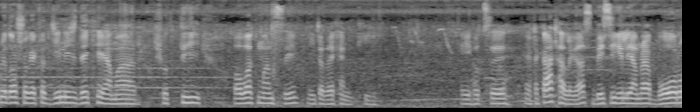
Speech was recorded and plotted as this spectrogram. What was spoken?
প্রিয় দর্শক, একটা জিনিস দেখে আমার সত্যি অবাক মানছে। এইটা দেখেন কি? এই হচ্ছে একটা কাঁঠাল গাছ। বেসিক্যালি আমরা বড়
